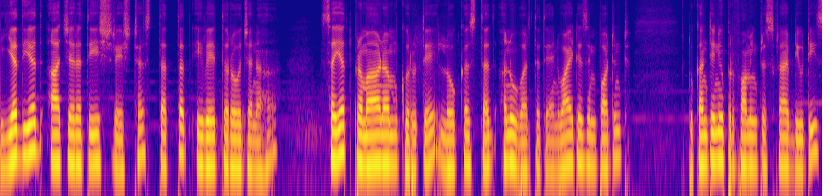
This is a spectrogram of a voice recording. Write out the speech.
यद यद आचरति श्रेष्ठस्तत्तत् इवेतरो जनः sayat pramanam kurute lokastad anuvartate and why it is important to continue performing prescribed duties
